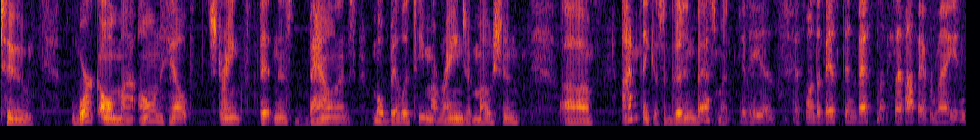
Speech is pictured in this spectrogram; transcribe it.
to work on my own health, strength, fitness, balance, mobility, my range of motion, uh, I think it's a good investment. It is. It's one of the best investments that I've ever made,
